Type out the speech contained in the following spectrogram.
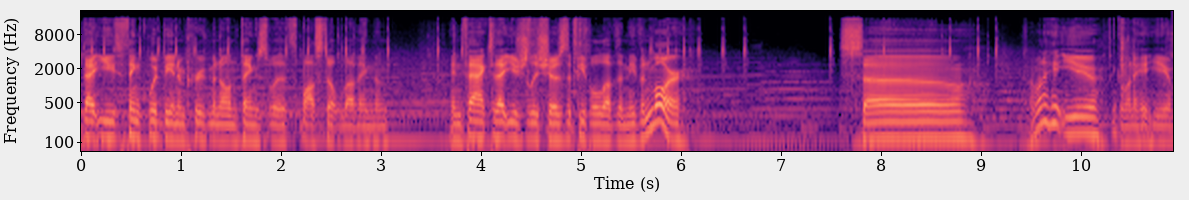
that you think would be an improvement on things with while still loving them. In fact, that usually shows that people love them even more, so, I want to hit you. I think I want to hit you.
